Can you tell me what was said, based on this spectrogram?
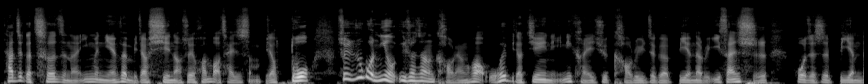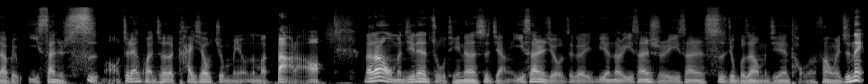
它这个车子呢，因为年份比较新哦，所以环保材质什么比较多。所以如果你有预算上的考量的话，我会比较建议你，你可以去考虑这个 BMW E30 或者是 BMW E34 啊，这两款车的开销就没有那么大了啊。那当然，我们今天的主题呢是讲 E39 这个 BMW E30、E34 就不在我们今天讨论范围之内。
